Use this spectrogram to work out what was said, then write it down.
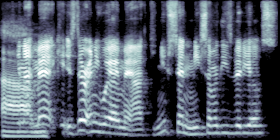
Can I, Um, Matt, is there any way I may ask? Can you send me some of these videos?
